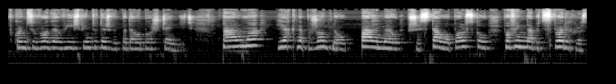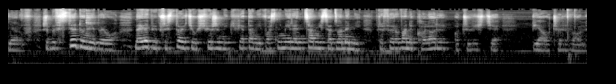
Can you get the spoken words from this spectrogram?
W końcu wodę w jej święto też wypadałoby oszczędzić. Palma, jak na porządną palmę przystało polską, powinna być sporych rozmiarów, żeby wstydu nie było. Najlepiej przystroić ją świeżymi kwiatami, własnymi ręcami sadzonymi. Preferowane kolory oczywiście biało-czerwone.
